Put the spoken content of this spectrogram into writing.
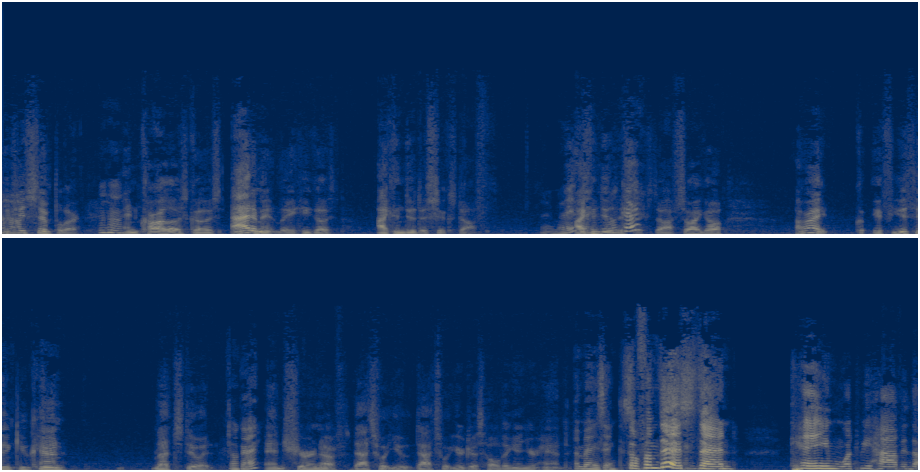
which is simpler. And Carlos goes adamantly. He goes, I can do the six DOF. Amazing. I can do the six DOF. So I go, all right. If you think you can, let's do it. Okay. And sure enough, that's what you that's what you're just holding in your hand. Amazing. So from this, then came what we have in the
